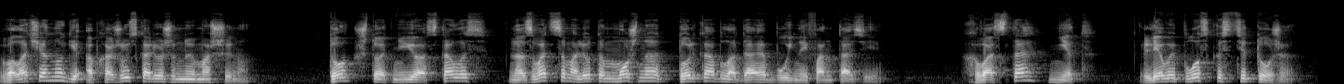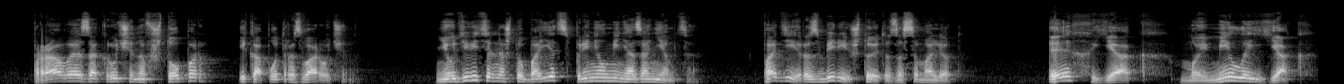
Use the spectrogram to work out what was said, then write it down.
Волоча ноги, обхожу искореженную машину. То, что от нее осталось, назвать самолетом можно, только обладая буйной фантазией. Хвоста нет, левой плоскости тоже. Правая закручена в штопор и капот разворочен. Неудивительно, что боец принял меня за немца. Поди, разбери, что это за самолет. Эх, Як, мой милый Як,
